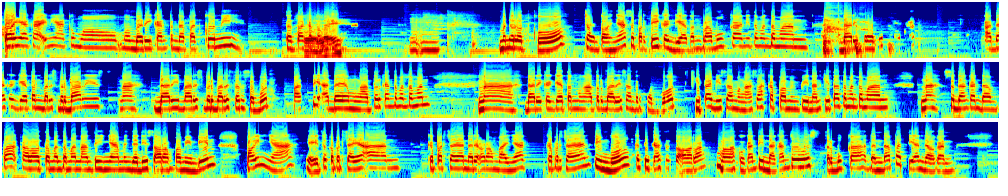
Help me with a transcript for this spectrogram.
Oh ya kak, ini aku mau memberikan pendapatku nih. Tentang Boleh. Mm -mm menurutku Contohnya seperti kegiatan pramuka nih teman-teman. Dari pramuka ada kegiatan baris berbaris. Nah, dari baris berbaris tersebut pasti ada yang mengatur kan teman-teman. Nah, dari kegiatan mengatur barisan tersebut, kita bisa mengasah kepemimpinan kita, teman-teman. Nah, sedangkan dampak kalau teman-teman nantinya menjadi seorang pemimpin, poinnya yaitu kepercayaan. Kepercayaan dari orang banyak, kepercayaan timbul ketika seseorang melakukan tindakan tulus, terbuka, dan dapat diandalkan.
